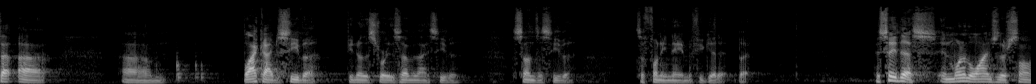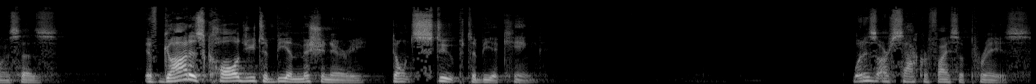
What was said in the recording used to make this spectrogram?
uh, um, Black Eyed Sceva. If you know the story of the seven eyed Sceva, sons of Sceva. It's a funny name if you get it, but they say this in one of the lines of their song. It says, If God has called you to be a missionary, don't stoop to be a king. What is our sacrifice of praise?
